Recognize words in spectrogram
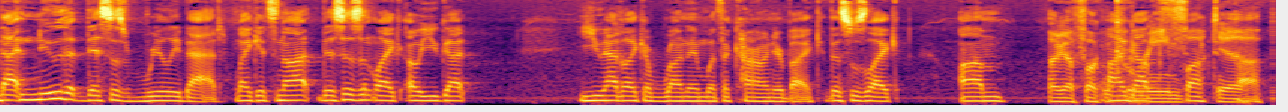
that knew that this is really bad. Like it's not. This isn't like oh you got you had like a run in with a car on your bike. This was like um I got fucking I got careened. fucked Yeah. up.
